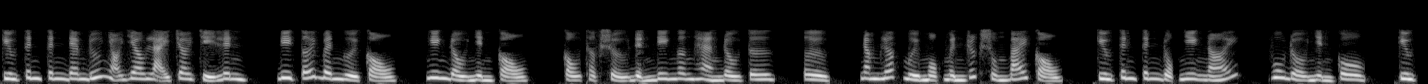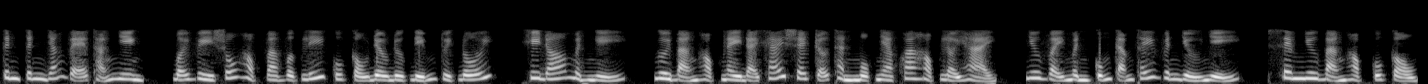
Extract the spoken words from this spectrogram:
Kiều Tinh Tinh đem đứa nhỏ giao lại cho chị Linh, đi tới bên người cậu, nghiêng đầu nhìn cậu, cậu thật sự định đi ngân hàng đầu tư, ừ, năm lớp 11 mình rất sùng bái cậu, Kiều Tinh Tinh đột nhiên nói, Vu Đồ nhìn cô, Kiều Tinh Tinh dáng vẻ thẳng nhiên, bởi vì số học và vật lý của cậu đều được điểm tuyệt đối, khi đó mình nghĩ, người bạn học này đại khái sẽ trở thành một nhà khoa học lợi hại, như vậy mình cũng cảm thấy vinh dự nhỉ, xem như bạn học của cậu,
